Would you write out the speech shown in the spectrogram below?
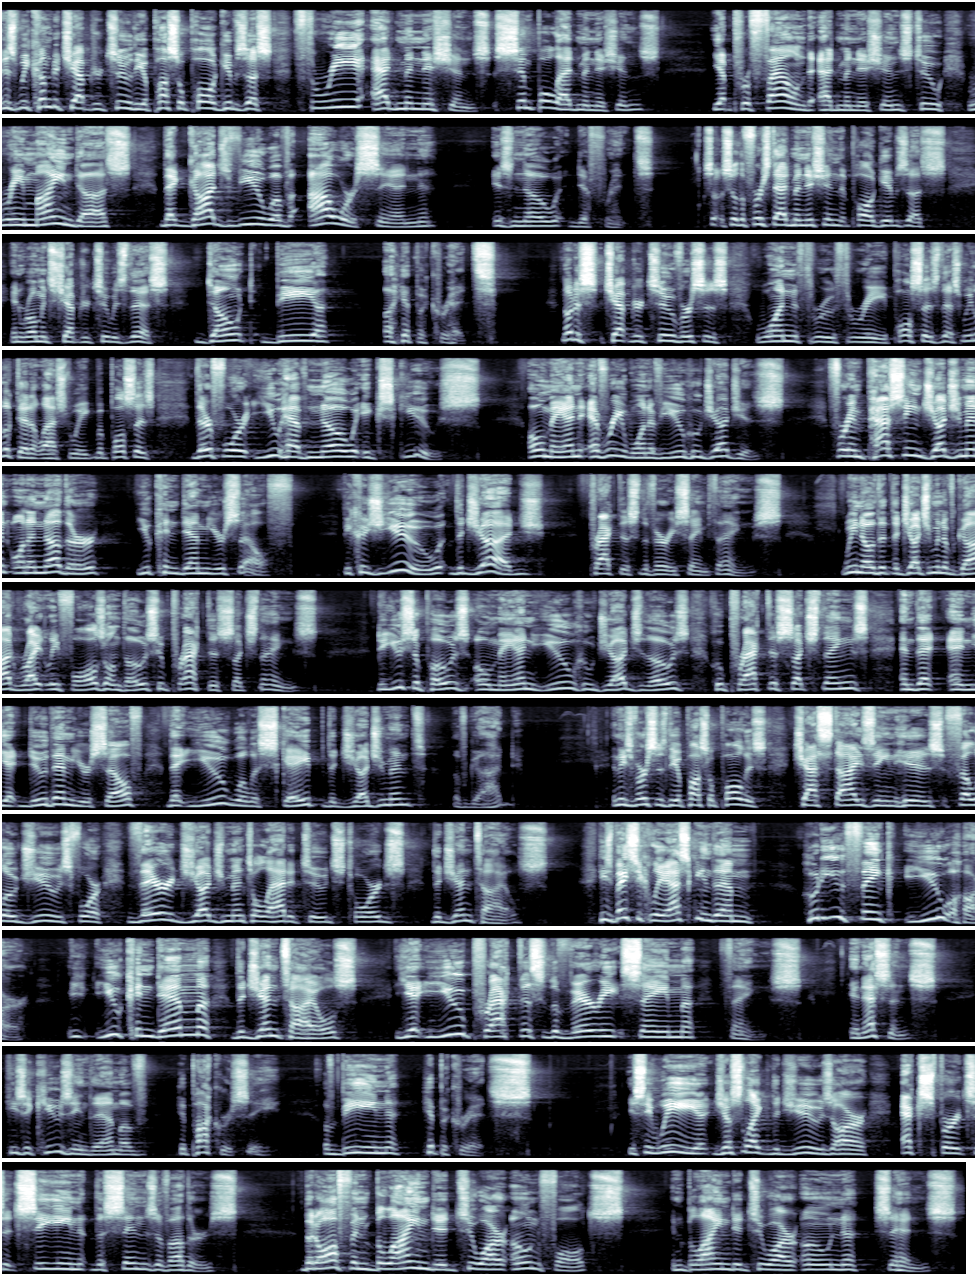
And as we come to chapter two, the Apostle Paul gives us three admonitions, simple admonitions, yet profound admonitions to remind us that God's view of our sin is no different. So, so the first admonition that Paul gives us in Romans chapter 2 is this don't be a hypocrite. Notice chapter 2, verses 1 through 3. Paul says this. We looked at it last week, but Paul says, Therefore, you have no excuse, O man, every one of you who judges. For in passing judgment on another, you condemn yourself, because you, the judge, practice the very same things. We know that the judgment of God rightly falls on those who practice such things. Do you suppose, O oh man, you who judge those who practice such things and that and yet do them yourself, that you will escape the judgment of God? In these verses, the Apostle Paul is chastising his fellow Jews for their judgmental attitudes towards the Gentiles. He's basically asking them, Who do you think you are? You condemn the Gentiles, yet you practice the very same things. In essence, he's accusing them of hypocrisy, of being hypocrites. You see, we, just like the Jews, are experts at seeing the sins of others, but often blinded to our own faults and blinded to our own sins.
